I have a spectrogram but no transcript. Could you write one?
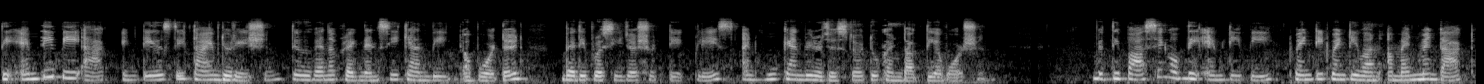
The MTP Act entails the time duration till when a pregnancy can be aborted, where the procedure should take place, and who can be registered to conduct the abortion. With the passing of the MTP 2021 Amendment Act,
